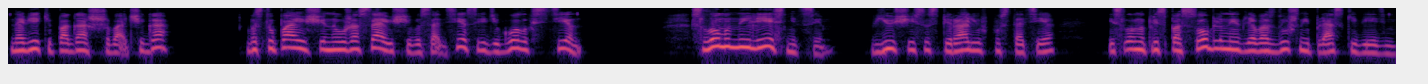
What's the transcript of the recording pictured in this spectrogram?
навеки погасшего очага, выступающие на ужасающей высоте среди голых стен — сломанные лестницы, вьющиеся спиралью в пустоте и словно приспособленные для воздушной пляски ведьм.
